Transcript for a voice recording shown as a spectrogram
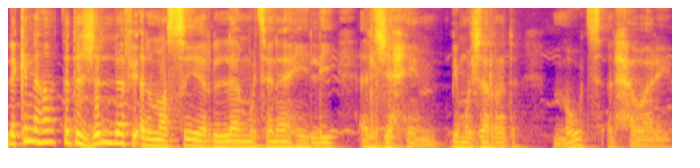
لكنها تتجلى في المصير اللامتناهي للجحيم بمجرد موت الحواري.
